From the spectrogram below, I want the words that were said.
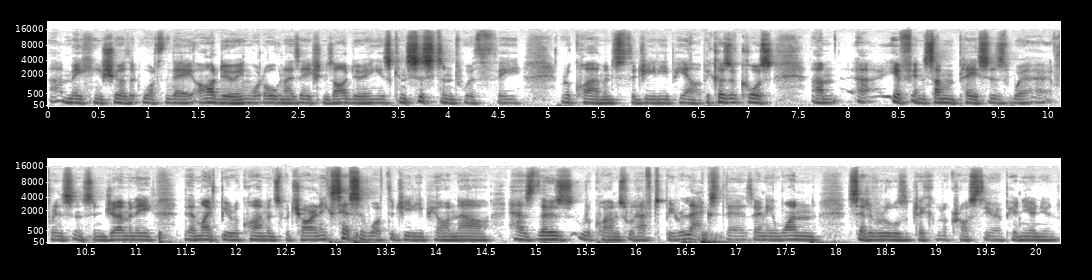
uh, making sure that what they are doing, what organisations are doing, is consistent with the requirements of the GDPR. Because, of course, um, uh, if in some places where, for instance, in Germany, there might be requirements which are in excess of what the GDPR now has, those requirements will have to be relaxed. There's only one set of rules applicable across the European Union.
